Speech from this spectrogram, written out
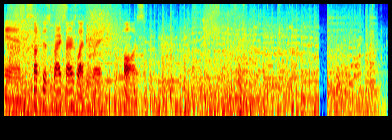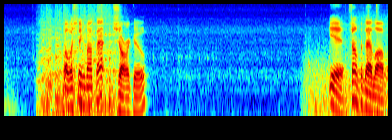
And suck this Quagsire's life away. Pause. Well, what you think about that, Jargo? Yeah, jump in that lava.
